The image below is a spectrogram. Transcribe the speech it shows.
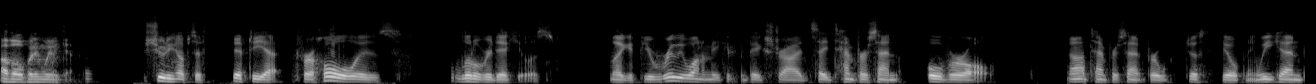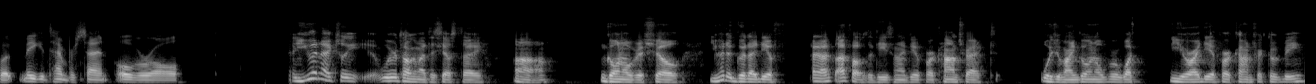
of opening weekend. Shooting up to 50 for a whole is a little ridiculous. Like if you really want to make a big stride, say 10% overall. Not 10% for just the opening weekend, but make it 10% overall. You had actually, we were talking about this yesterday, uh, going over the show. You had a good idea. I, I thought it was a decent idea for a contract. Would you mind going over what your idea for a contract would be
